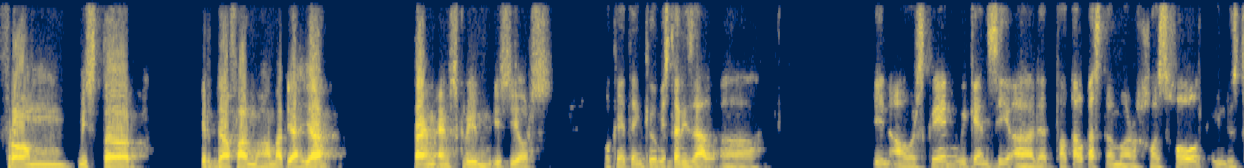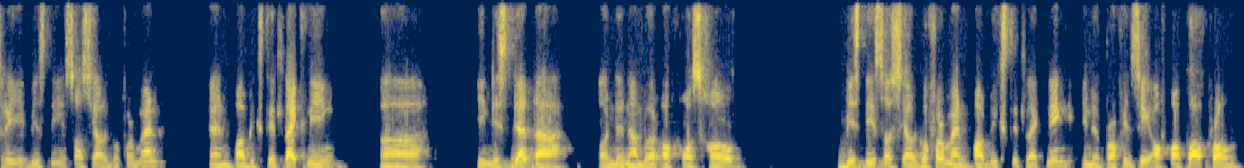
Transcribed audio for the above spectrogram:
from Mr. Irdafan Muhammad Yahya. Time and screen is yours. Okay, thank you, Mr. Rizal. Uh, in our screen, we can see uh, the total customer, household, industry, business, social, government, and public state lightning. Uh, in this data, on the number of household, business, social government, public state lightning in the province of Papua from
